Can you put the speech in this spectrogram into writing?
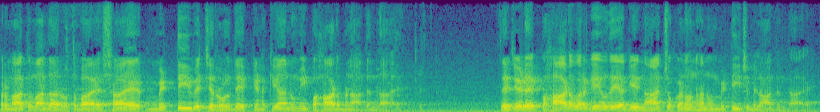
ਪਰਮਾਤਮਾ ਦਾ ਰਤਬਾ ਐਸਾ ਹੈ, ਮਿੱਟੀ ਵਿੱਚ ਰੁਲਦੇ ਕਿਣਕਿਆਂ ਨੂੰ ਵੀ ਪਹਾੜ ਬਣਾ ਦਿੰਦਾ ਹੈ। ਤੇ ਜਿਹੜੇ ਪਹਾੜ ਵਰਗੇ ਉਹਦੇ ਅੱਗੇ ਨਾ ਝੁਕਣ, ਉਹਨਾਂ ਨੂੰ ਮਿੱਟੀ 'ਚ ਮਿਲਾ ਦਿੰਦਾ ਹੈ।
